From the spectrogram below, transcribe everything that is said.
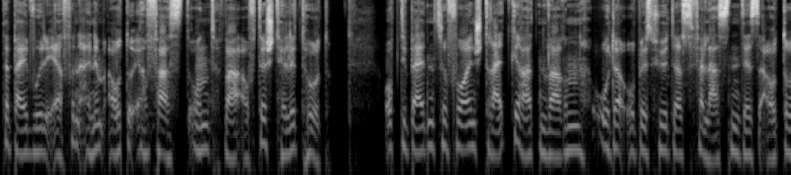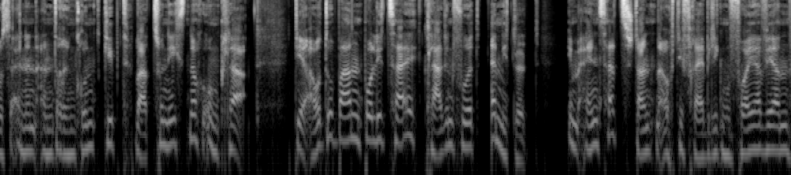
Dabei wurde er von einem Auto erfasst und war auf der Stelle tot. Ob die beiden zuvor in Streit geraten waren oder ob es für das Verlassen des Autos einen anderen Grund gibt, war zunächst noch unklar. Die Autobahnpolizei Klagenfurt ermittelt. Im Einsatz standen auch die Freiwilligen Feuerwehren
